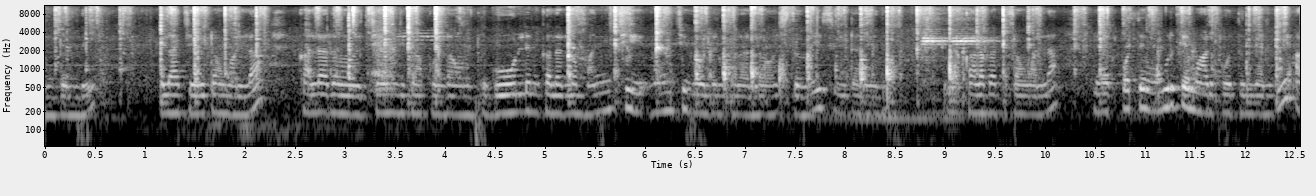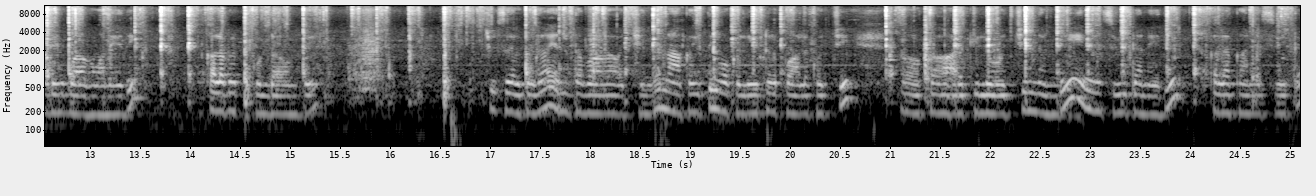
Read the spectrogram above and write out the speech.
ఉంటుంది. ఇలా చేయటం వల్ల కలర్ చేంజ్ కాకుండా ఉంటుంది. గోల్డెన్ కలర్లో మంచి మంచి గోల్డెన్ కలర్లో వస్తుంది స్వీట్ అనేది. ఇలా కలబెట్టడం వల్ల లేకపోతే ఊరికే మాడిపోతుందండి అడుగు భాగం అనేది. కలబెట్టకుండా ఉంటే. చూసారు కదా ఎంత బాగా వచ్చిందో. నాకైతే ఒక లీటర్ పాలకు వచ్చి ఒక అరకిలో వచ్చిందండి. స్వీట్ అనేది కలాకాండ స్వీట్.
